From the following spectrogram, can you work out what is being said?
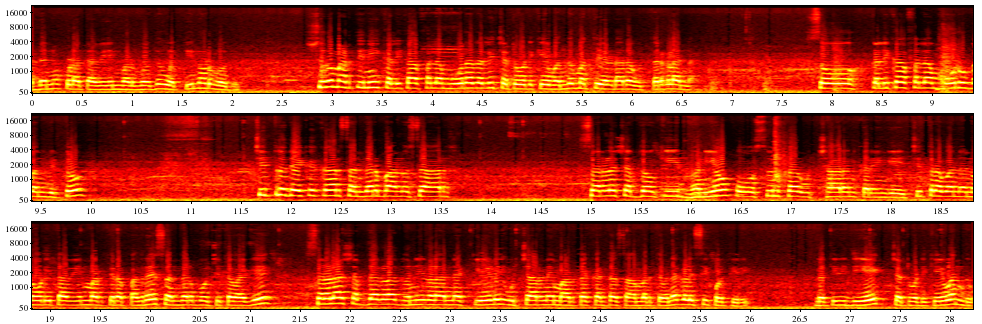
ಅದನ್ನು ಕೂಡ ತಾವೇನು ಮಾಡ್ಬೋದು ಒತ್ತಿ ನೋಡ್ಬೋದು. ಶುರು ಮಾಡ್ತೀನಿ ಕಲಿಕಾಫಲ ಮೂರರಲ್ಲಿ ಚಟುವಟಿಕೆ ಒಂದು ಮತ್ತು ಎರಡರ ಉತ್ತರಗಳನ್ನು. ಸೊ ಕಲಿಕಾಫಲ ಮೂರು ಬಂದ್ಬಿಟ್ಟು ಚಿತ್ರದೇಖಕರ್ ಸಂದರ್ಭಾನುಸಾರ संदर्भानुसार ಸರಳ ಶಬ್ದೋं की ಧ್ವನಿಯೋ ಕೋ ಸುನ್ಕರ್ ಉಚ್ಚಾರಣ ಕರೆಂಗೆ ಚಿತ್ರವನ್ನು ನೋಡಿ ತಾವೇನ್ ಮಾಡ್ತೀರಪ್ಪ ಅಂದ್ರೆ ಸಂದರ್ಭೋಚಿತವಾಗಿ ಸರಳ ಶಬ್ದಗಳ ಧ್ವನಿಗಳನ್ನ ಕೇಳಿ ಉಚ್ಚಾರಣೆ ಮಾಡ್ತಕ್ಕಂಥ ಸಾಮರ್ಥ್ಯವನ್ನು ಗಳಿಸಿಕೊಳ್ತೀರಿ ಗತಿವಿಧಿ ಏಕ್ ಚಟುವಟಿಕೆ ಒಂದು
